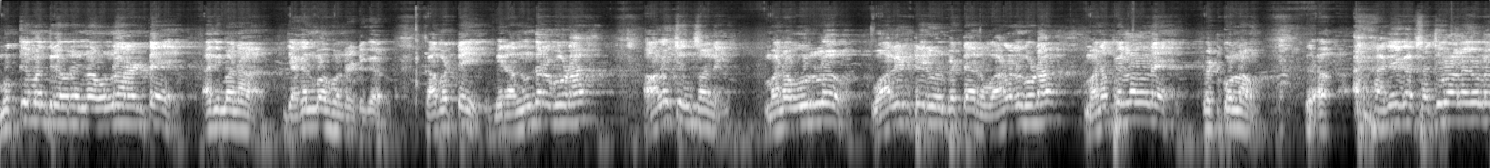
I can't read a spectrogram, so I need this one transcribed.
ముఖ్యమంత్రి ఎవరైనా ఉన్నారంటే అది మన జగన్మోహన్ రెడ్డి గారు. కాబట్టి మీరందరూ కూడా ఆలోచించాలి. మన ఊర్లో వాలంటీర్లు పెట్టారు. వాళ్ళని కూడా మన పిల్లల్నే పెట్టుకున్నాం. అదేగా సచివాలయంలో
